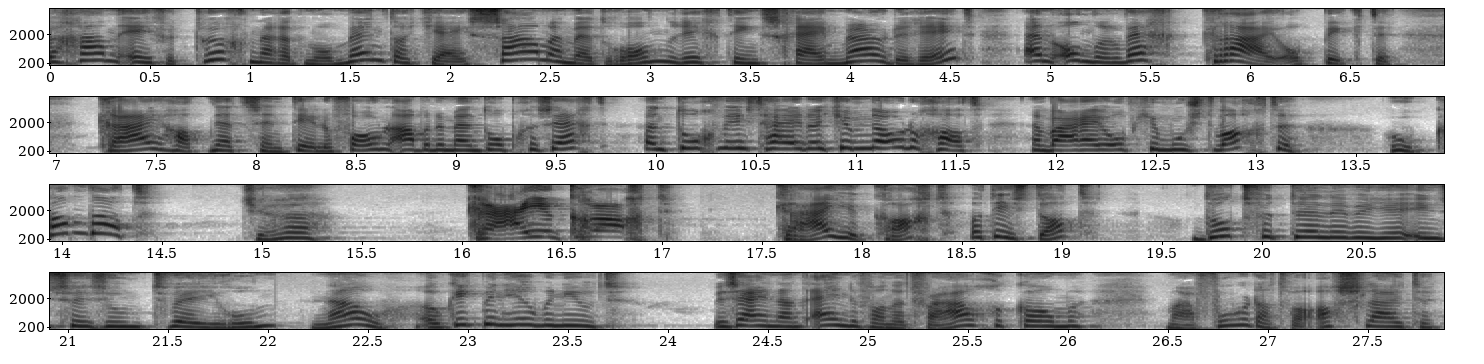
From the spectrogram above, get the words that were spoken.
We gaan even terug naar het moment dat jij samen met Ron richting Schijmuiden reed en onderweg kraai oppikte. Kraai had net zijn telefoonabonnement opgezegd en toch wist hij dat je hem nodig had en waar hij op je moest wachten. Hoe kan dat? Tja. Kraaienkracht. Kraaienkracht? Wat is dat? Dat vertellen we je in seizoen 2, Ron. Nou, ook ik ben heel benieuwd. We zijn aan het einde van het verhaal gekomen, maar voordat we afsluiten,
